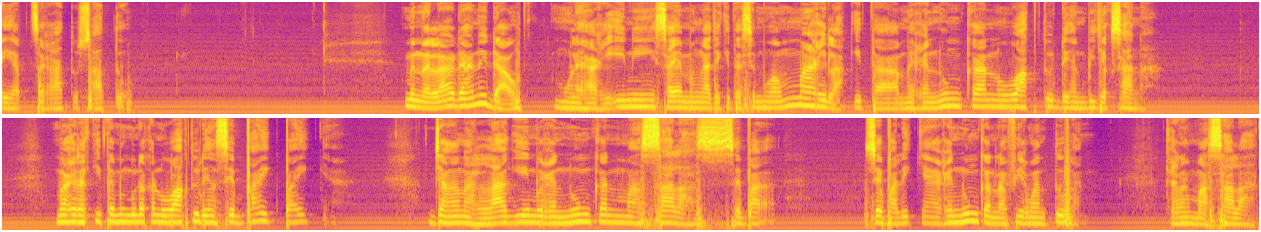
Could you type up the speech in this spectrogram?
ayat 101 meneladani Daud, mulai hari ini saya mengajak kita semua, marilah kita merenungkan waktu dengan bijaksana. Marilah kita menggunakan waktu dengan sebaik-baiknya. Janganlah lagi merenungkan masalah seba sebaliknya renungkanlah firman Tuhan. Karena masalah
